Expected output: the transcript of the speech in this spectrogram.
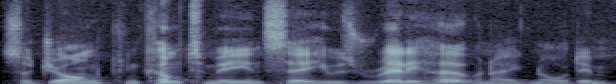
So John can come to me and say he was really hurt when I ignored him.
